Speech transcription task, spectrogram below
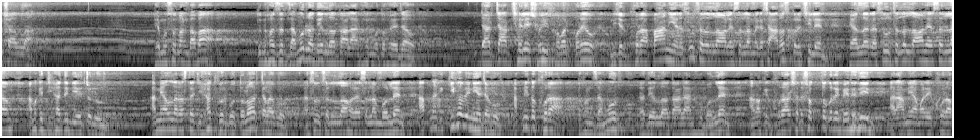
ইনশাআল্লাহ। হে মুসলমান বাবা তুমি হজরত জামুর রাদিয়াল্লাহু তাআলা আনহুর মতো হয়ে যাও। যার চার ছেলে শহীদ হওয়ার পরেও নিজের খোরা পা নিয়ে রসুল সাল্লাহ আলাইসাল্লামের কাছে আরজ করেছিলেন, হে আল্লাহ রসুল সাল্লাহ আলাইসাল্লাম আমাকে জিহাদে নিয়ে চলুন। আমি আল্লাহ রাস্তায় জিহাদ করব, তলোয়ার চালাবো। রাসুল সাল্লাহ আলাইসাল্লাম বললেন, আপনাকে কীভাবে নিয়ে যাব? আপনি তো খোরা তখন জামুর রাজি আল্লাহ আনহু বললেন, আমাকে ঘোড়ার সাথে শক্ত করে বেঁধে দিন, আর আমি আমার এই খোরা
